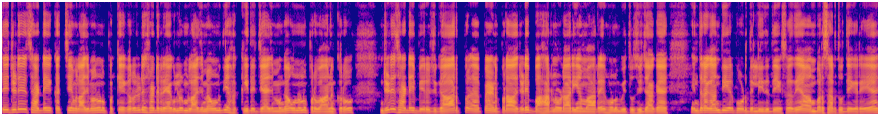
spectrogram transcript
ਤੇ ਜਿਹੜੇ ਸਾਡੇ ਕੱਚੇ ਮੁਲਾਜ਼ਮ ਆ, ਉਹਨਾਂ ਨੂੰ ਪੱਕੇ ਕਰੋ, ਜਿਹੜੇ ਸਾਡੇ ਰੈਗੂਲਰ ਮੁਲਾਜ਼ਮ ਆ, ਉਹਨਾਂ ਦੀਆਂ ਹੱਕੀ ਤੇ ਜਾਇਜ਼ ਮੰਗਾਂ ਉਹਨਾਂ ਨੂੰ ਪ੍ਰਵਾਨ ਕਰੋ। ਜਿਹੜੇ ਸਾਡੇ ਬੇਰੁਜ਼ਗਾਰ ਭੈਣ ਭਰਾ, ਜਿਹੜੇ ਬਾਹਰ ਨੂੰ ਉਡਾਰੀਆਂ ਮਾਰ ਰਹੇ, ਹੁਣ ਵੀ ਤੁਸੀਂ ਜਾ ਕੇ ਇੰਦਰਾ ਗਾਂਧੀ 에ਅਰਪੋਰਟ ਦਿੱਲੀ ਤੇ ਦੇਖ ਸਕਦੇ ਆ, ਅੰਮ੍ਰਿਤਸਰ ਤੋਂ ਦੇਖ ਰਹੇ ਆ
